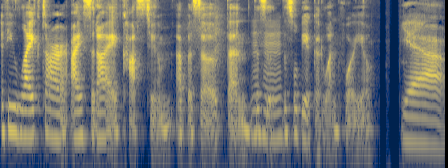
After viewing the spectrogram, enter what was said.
if you liked our Aes Sedai costume episode, then this Mm-hmm. is, this will be a good one for you. Yeah.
